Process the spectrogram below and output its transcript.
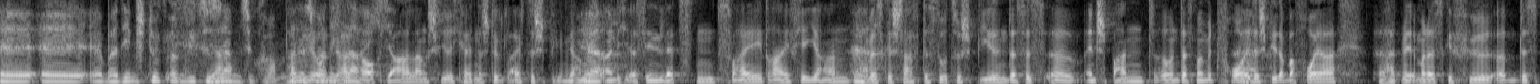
äh, äh, bei dem Stück irgendwie zusammenzukommen. Ja, das wir, war nicht wir hatten leicht. auch jahrelang Schwierigkeiten, das Stück live zu spielen. Wir haben ja. es eigentlich erst in den letzten zwei, drei, vier Jahren ja. haben wir es geschafft, das so zu spielen, dass es äh, entspannt und dass man mit Freude spielt. Aber vorher äh, hatten wir immer das Gefühl, äh, das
